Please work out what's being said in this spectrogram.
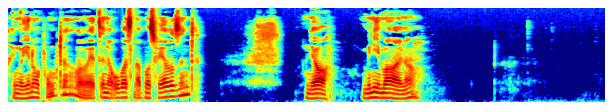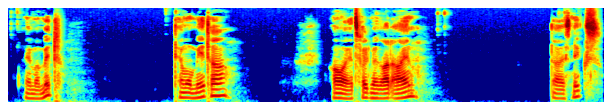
Kriegen wir hier noch Punkte, weil wir jetzt in der obersten Atmosphäre sind? Ja, minimal, ne? Nehmen wir mit. Thermometer. Oh, jetzt fällt mir gerade ein. Da ist nix.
